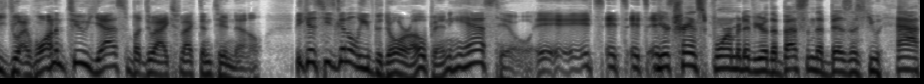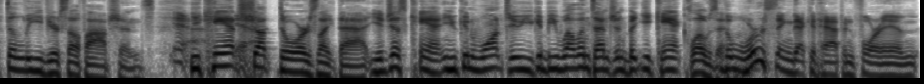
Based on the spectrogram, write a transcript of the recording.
do I want him to? Yes, but do I expect him to? No. Because he's going to leave the door open. He has to. It's it's it's, it's You're transformative. You're the best in the business. You have to leave yourself options. Yeah, you can't yeah. shut doors like that. You just can't. You can want to. You can be well intentioned, but you can't close it. the worst thing that could happen for him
